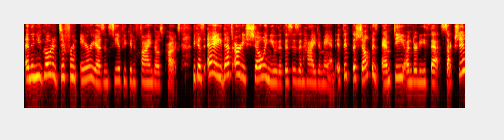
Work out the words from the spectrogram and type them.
and then you go to different areas and see if you can find those products. Because a that's already showing you that this is in high demand. If it, the shelf is empty underneath that section,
